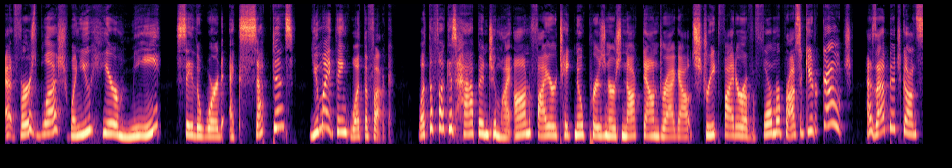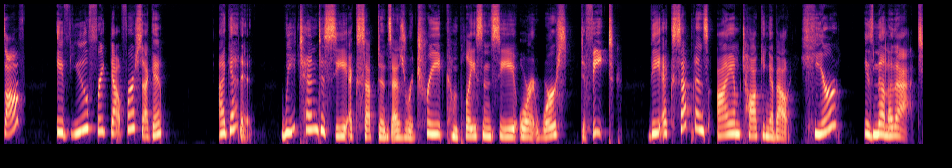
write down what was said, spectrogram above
at first blush, when you hear me say the word acceptance, you might think, what the fuck? What the fuck has happened to my on fire, take no prisoners, knockdown, drag out street fighter of a former prosecutor coach? Has that bitch gone soft? If you freaked out for a second, I get it we tend to see acceptance as retreat, complacency, or at worst, defeat. The acceptance I am talking about here is none of that.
